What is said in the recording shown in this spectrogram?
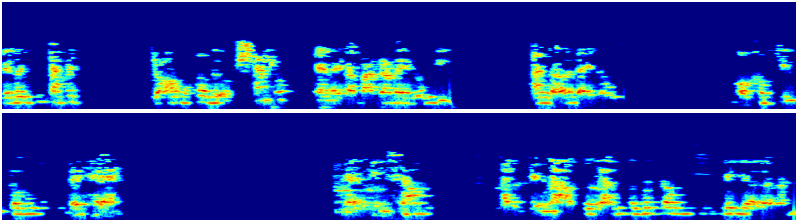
cho nên chúng ta phải chọn một con đường sáng suốt. Ngày nay các bạn ra đây đủ gì? Ăn ở đầy đủ. Còn không chịu tu để hẹn hẹn kỳ sau anh là chừng nào tôi rảnh tôi mới tu? Bây giờ là rảnh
